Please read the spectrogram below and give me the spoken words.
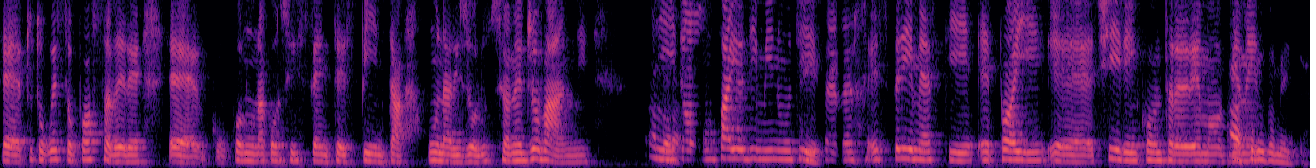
eh, tutto questo possa avere eh, con una consistente spinta una risoluzione. Giovanni. Allora, ti do un paio di minuti sì. per esprimerti e poi eh, ci rincontreremo ovviamente. Assolutamente.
